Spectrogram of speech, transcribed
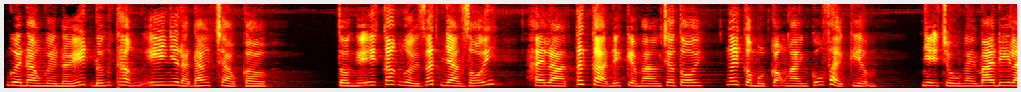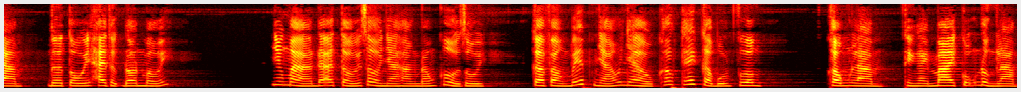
Người nào người nấy đứng thẳng y như là đang chào cờ. Tôi nghĩ các người rất nhàn rỗi, Hay là tất cả đi kiểm hàng cho tôi, Ngay cả một cộng hành cũng phải kiểm. Nhị chủ ngày mai đi làm, Đưa tôi hai thực đơn mới. Nhưng mà đã tới giờ nhà hàng đóng cửa rồi, Cả phòng bếp nháo nhào khóc thét cả bốn phương. Không làm thì ngày mai cũng đừng làm.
